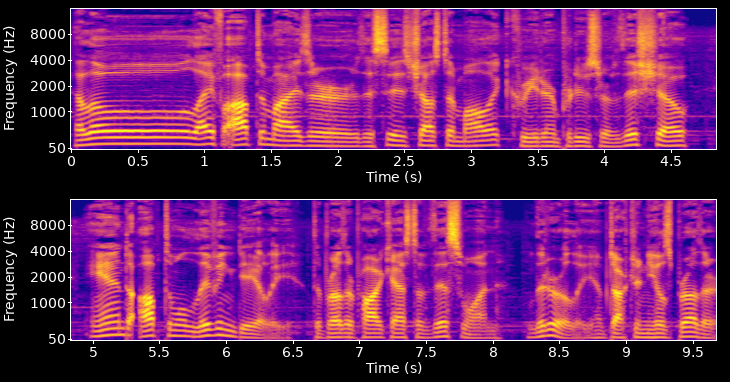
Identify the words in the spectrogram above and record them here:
Hello, Life Optimizer. This is Justin Malik, creator and producer of this show and Optimal Living Daily, the brother podcast of this one. Literally, I'm Dr. Neil's brother.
